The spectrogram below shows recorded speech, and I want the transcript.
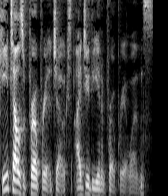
He tells appropriate jokes. I do the inappropriate ones.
